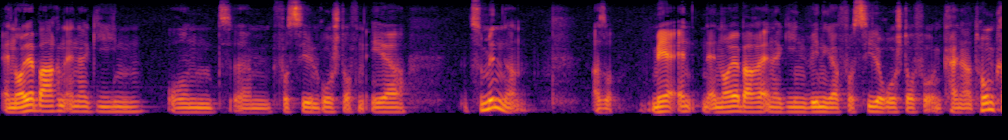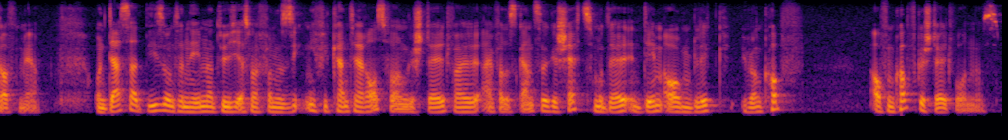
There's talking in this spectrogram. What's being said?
erneuerbaren Energien und ähm, fossilen Rohstoffen eher zu mindern. Also mehr erneuerbare Energien, weniger fossile Rohstoffe und keine Atomkraft mehr. Und das hat diese Unternehmen natürlich erstmal vor eine signifikante Herausforderung gestellt, weil einfach das ganze Geschäftsmodell in dem Augenblick über den Kopf, auf den Kopf gestellt worden ist.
